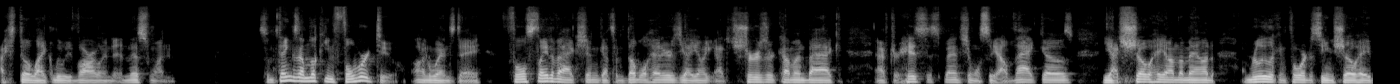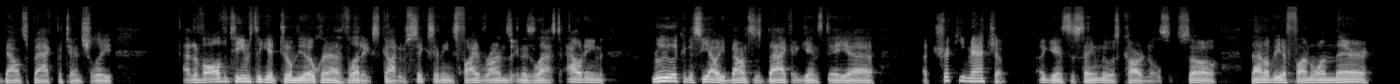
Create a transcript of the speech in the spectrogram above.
I still like Louis Varland in this one. Some things I'm looking forward to on Wednesday. Full slate of action. Got some double headers. Yeah, you got Scherzer coming back after his suspension. We'll see how that goes. You got Shohei on the mound. I'm really looking forward to seeing Shohei bounce back potentially. Out of all the teams to get to him, the Oakland Athletics got him six innings, five runs in his last outing. Really looking to see how he bounces back against a uh, a tricky matchup against the St. Louis Cardinals. So that'll be a fun one there.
